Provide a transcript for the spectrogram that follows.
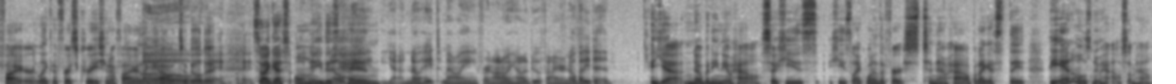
fire, like the first creation of fire, like how to Oh, build it. okay, Okay. So I guess only okay, this no hen. Hate, yeah, no hate to Maui for not knowing how to do a fire. Nobody did. Yeah, nobody knew how. So he's he's like one of the first to know how, but I guess the the animals knew how somehow.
